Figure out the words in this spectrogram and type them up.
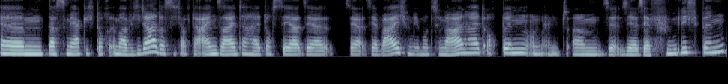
Ähm, das merke ich doch immer wieder, dass ich auf der einen Seite halt doch sehr, sehr, sehr, sehr weich und emotional halt auch bin und, und ähm, sehr, sehr, sehr fühlig bin.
